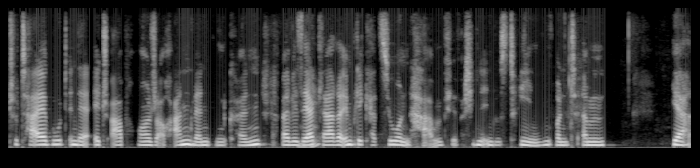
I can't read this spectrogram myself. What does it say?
total gut in der HR-Branche auch anwenden können, weil wir sehr mhm. klare Implikationen haben für verschiedene Industrien. Und ähm, ja,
